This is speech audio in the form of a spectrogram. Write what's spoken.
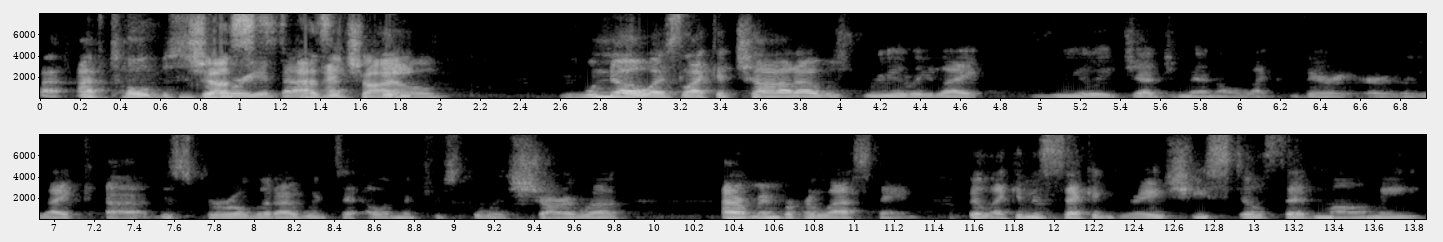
I, I've told the story just about as I a think- child. Well, no, as like a child, I was really like really judgmental, like very early. Like uh, this girl that I went to elementary school with, Charla. I don't remember her last name, but like in the second grade, she still said "mommy,"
